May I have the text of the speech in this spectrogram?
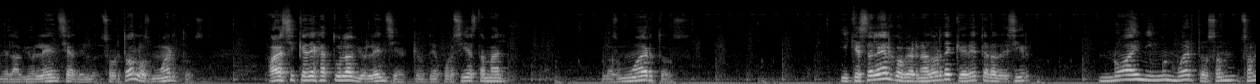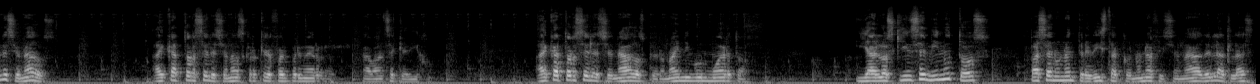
la violencia, de, sobre todo los muertos. Ahora sí que deja tú la violencia, que de por sí está mal. Los muertos. Y que sale el gobernador de Querétaro a decir, no hay ningún muerto, son, son lesionados. Hay 14 lesionados, creo que fue el primer avance que dijo. Hay 14 lesionados, pero no hay ningún muerto. Y a los 15 minutos pasan una entrevista con una aficionada del Atlas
